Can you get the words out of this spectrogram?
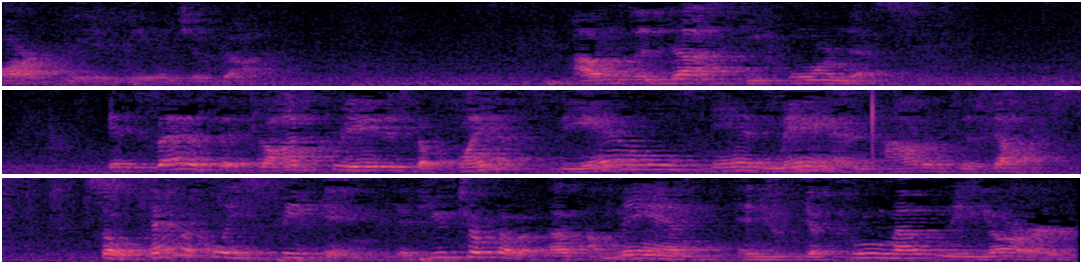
are created in the image of God. Out of the dust, he formed us. It says that God created the plants, the animals, and man out of the dust. So chemically speaking, if you took a, a, a man and you, you, threw him out in the yard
